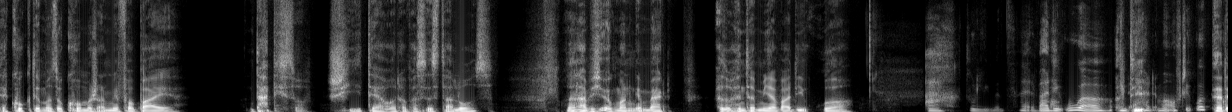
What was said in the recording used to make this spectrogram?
der guckt immer so komisch an mir vorbei. Und dachte ich so, schied der oder was ist da los? Und dann habe ich irgendwann gemerkt, also hinter mir war die Uhr. Ach, du liebe Zeit, war die Uhr. Und Die- er hat immer auf die Uhr Der hat geguckt.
